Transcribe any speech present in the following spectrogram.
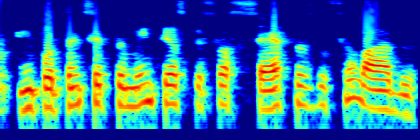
é importante você também ter as pessoas certas do seu lado.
